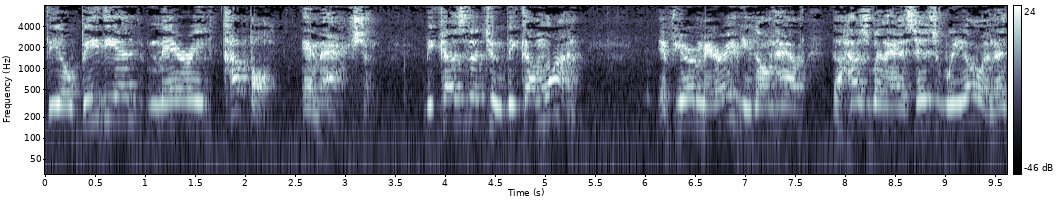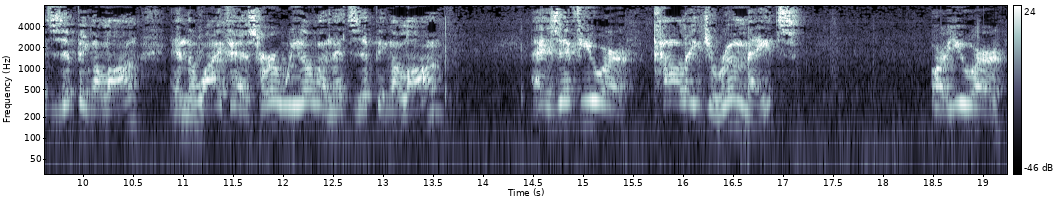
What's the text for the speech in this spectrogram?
the obedient married couple in action. Because the two become one. If you're married, you don't have, the husband has his wheel and it's zipping along, and the wife has her wheel and it's zipping along. As if you are college roommates, or you are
